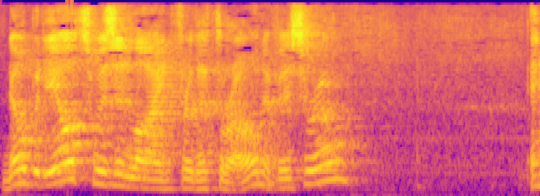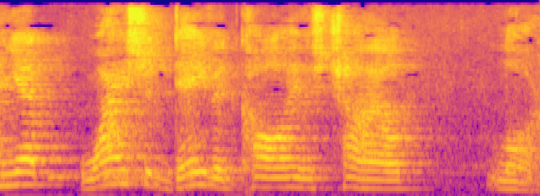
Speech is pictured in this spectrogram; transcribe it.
nobody else was in line for the throne of Israel. And yet, why should David call his child Lord?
